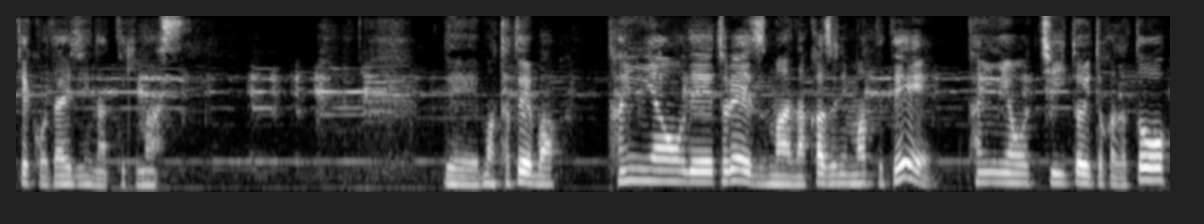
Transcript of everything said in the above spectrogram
結構大事になってきます。で、まあ、例えば、単ヤオでとりあえずまあ泣かずに待ってて、単ヤオチートイとかだと、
